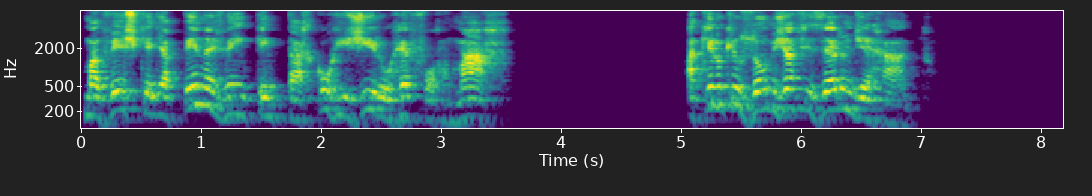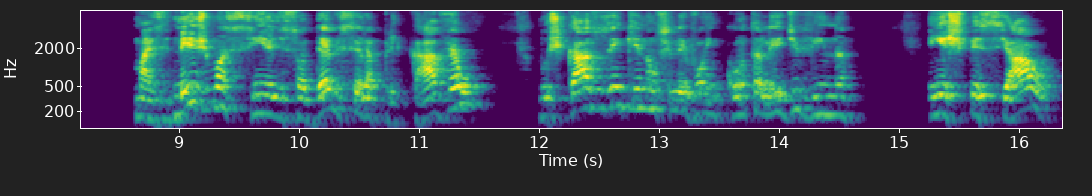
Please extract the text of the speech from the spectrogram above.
uma vez que ele apenas vem tentar corrigir ou reformar aquilo que os homens já fizeram de errado. Mas mesmo assim, ele só deve ser aplicável nos casos em que não se levou em conta a lei divina, em especial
